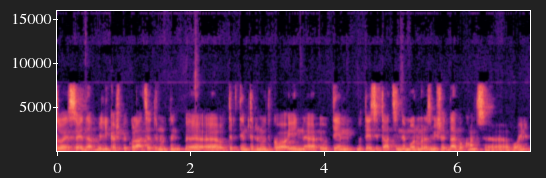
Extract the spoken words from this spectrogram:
to je seveda velika špekulacija v, trenutnem, eh, eh, v tem trenutku in eh, v, tem, v tej situaciji ne moremo razmišljati, da bo konc vojne.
